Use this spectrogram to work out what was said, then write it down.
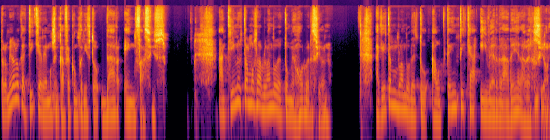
pero mira lo que aquí queremos en Café con Cristo, dar énfasis. Aquí no estamos hablando de tu mejor versión, aquí estamos hablando de tu auténtica y verdadera versión.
